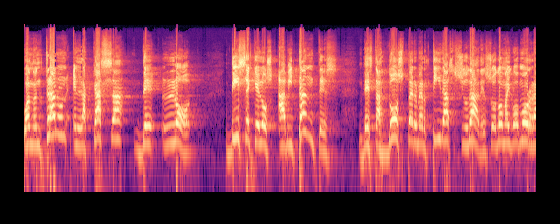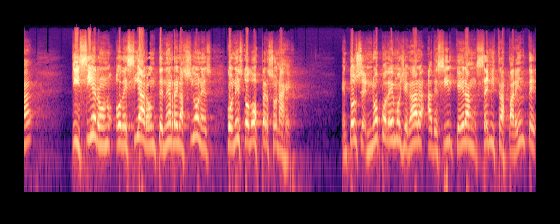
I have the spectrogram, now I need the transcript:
Cuando entraron en la casa de Lot, dice que los habitantes de estas dos pervertidas ciudades, Sodoma y Gomorra, quisieron o desearon tener relaciones con estos dos personajes. Entonces no podemos llegar a decir que eran semi-transparentes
